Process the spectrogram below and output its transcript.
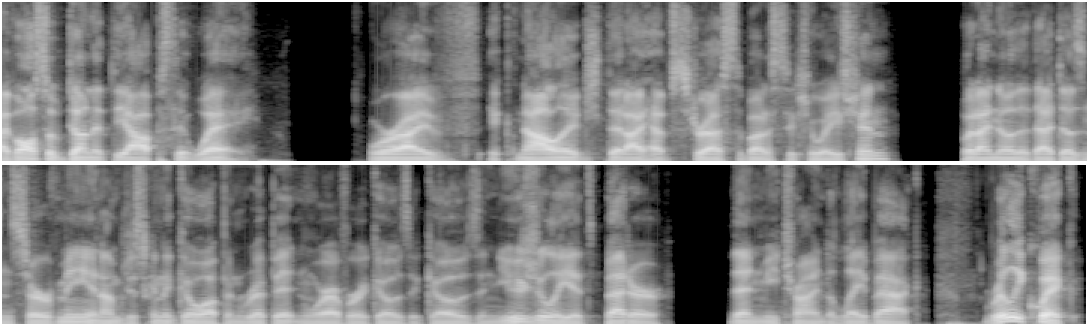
I've also done it the opposite way, where I've acknowledged that I have stress about a situation, but I know that that doesn't serve me, and I'm just going to go up and rip it, and wherever it goes, it goes. And usually, it's better than me trying to lay back. Really quick,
